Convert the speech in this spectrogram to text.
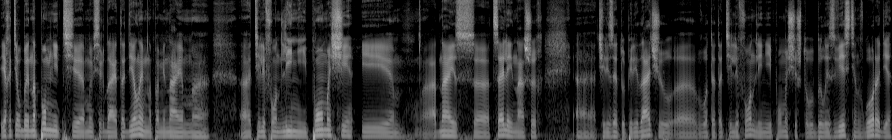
Я хотел бы напомнить, э, мы всегда это делаем, напоминаем э, э, телефон линии помощи, и одна из целей наших через эту передачу, вот этот телефон линии помощи, чтобы был известен в городе,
